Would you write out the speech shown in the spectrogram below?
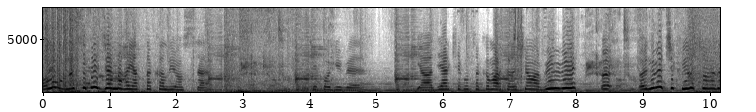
Oğlum nasıl bir canlı hayatta kalıyorsun sen? Keko gibi. Ya diğer Keko takım arkadaşı ama bir bir önüme çıkıyor sonra da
